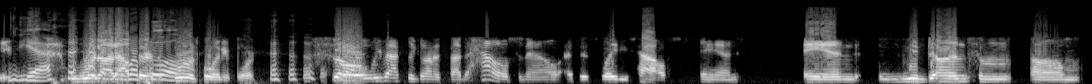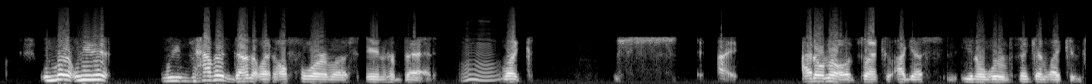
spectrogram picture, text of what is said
Yeah, we're not out there pool. in the swimming pool anymore. So we've actually gone inside the house now at this lady's house, and and we've done some. um We we didn't. We haven't done it like all four of us in her bed. hmm Like, I. I don't know. It's like I guess you know we're thinking like it's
